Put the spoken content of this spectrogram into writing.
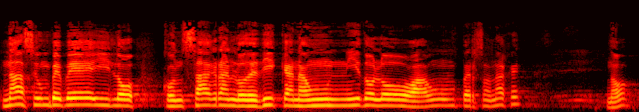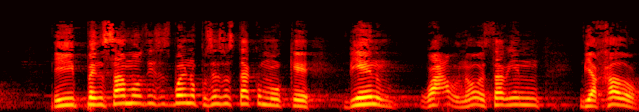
nace un bebé y lo consagran, lo dedican a un ídolo o a un personaje? ¿No? Y pensamos, dices, bueno, pues eso está como que bien, wow, ¿no? Está bien viajado.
